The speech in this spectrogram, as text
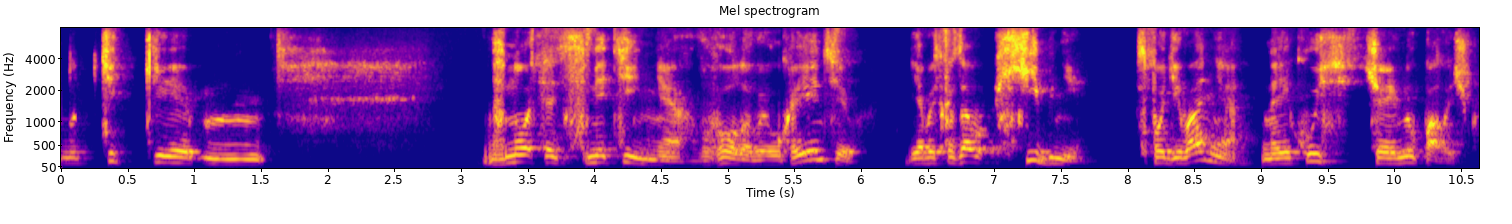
ну, тільки м, вносять смятіння в голови українців, я би сказав, хібні сподівання на якусь чарівну паличку.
